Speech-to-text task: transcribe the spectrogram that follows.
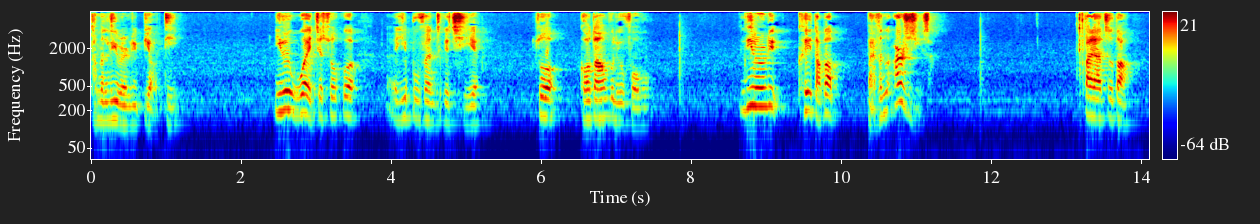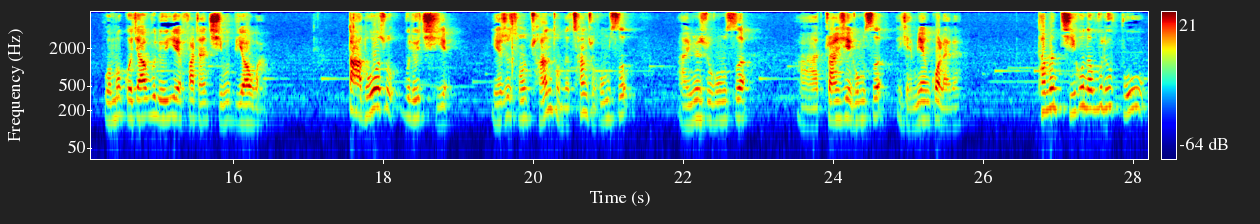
他们利润率比较低。因为我也接触过一部分这个企业做高端物流服务，利润率可以达到百分之二十以上。大家知道，我们国家物流业发展起步比较晚，大多数物流企业也是从传统的仓储公司、啊运输公司、啊装卸公司演变过来的。他们提供的物流服务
